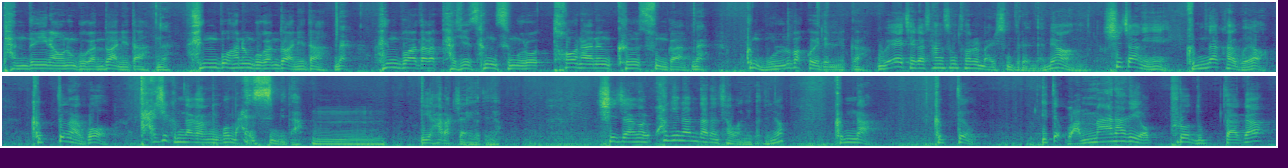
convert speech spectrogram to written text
반등이 나오는 구간도 아니다. 네. 횡보하는 구간도 아니다. 네. 횡보하다가 다시 상승으로 턴하는 그 순간. 네. 그럼 뭘로 바꿔야 됩니까? 왜 제가 상승선을 말씀드렸냐면 시장이 급락하고요, 급등하고 다시 급락하는 경우 많습니다. 이 하락장이거든요. 시장을 확인한다는 차원이거든요. 급락, 급등. 이때 완만하게 옆으로 눕다가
